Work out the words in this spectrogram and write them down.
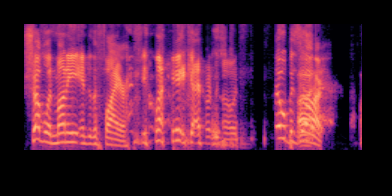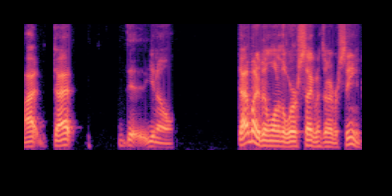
shoveling money into the fire. I feel like I don't know. It's so bizarre. I that you know that might have been one of the worst segments I've ever seen.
